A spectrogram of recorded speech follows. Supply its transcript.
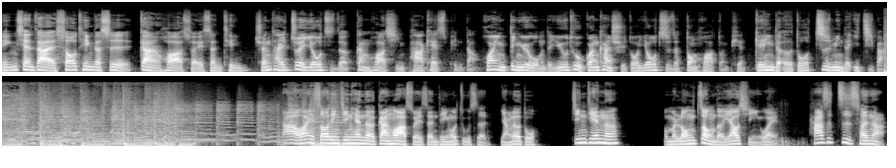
您现在收听的是《干话随身听》，全台最优质的干话型 Podcast 频道。欢迎订阅我们的 YouTube，观看许多优质的动画短片，给你的耳朵致命的一击吧！大家好，欢迎收听今天的《干话随身听》，我主持人养乐多。今天呢，我们隆重的邀请一位，他是自称啊。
